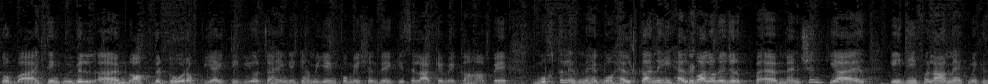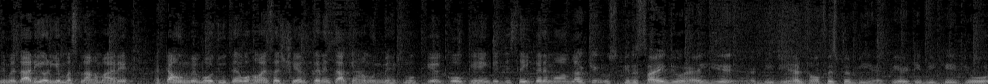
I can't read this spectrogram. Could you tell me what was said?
تو آئی تھنک وی ول ناک دا ڈور آف پی آئی ٹی وی اور چاہیں گے کہ ہمیں یہ انفارمیشن دے کہ اس علاقے میں کہاں پہ مختلف محکموں ہیلتھ کا نہیں ہیلتھ والوں نے جو مینشن کیا ہے کہ جی فلاں محکمے کی ذمہ داری اور یہ مسئلہ ہمارے ٹاؤن میں موجود ہے وہ ہمارے ساتھ شیئر کریں تاکہ ہم ان محکموں کو کہیں کہ جی صحیح کریں معاملہ۔ لیکن اس کی رسائی جو ہے یہ ڈی جی ہیلتھ آفس میں بھی ہے پی آئی ٹی وی کی جو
